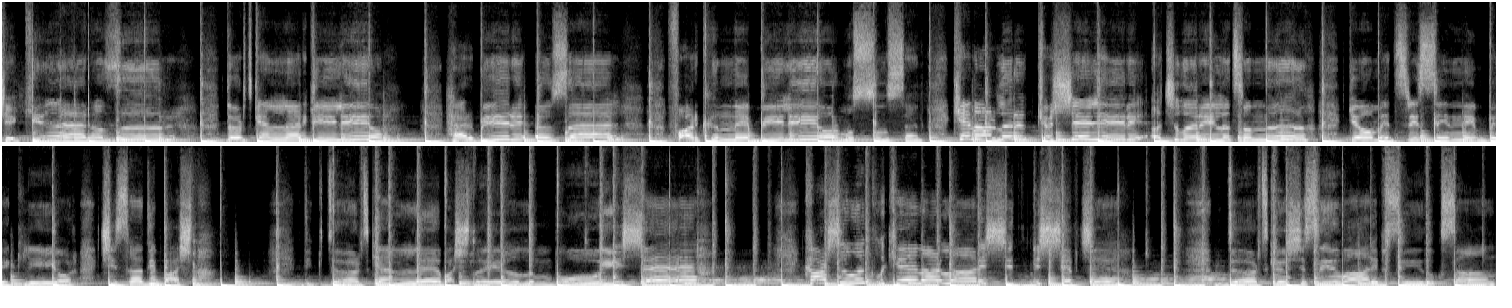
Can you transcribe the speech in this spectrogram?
Şekiller hazır. Dörtgenler geliyor Her biri özel. Farkı ne biliyor musun sen? Kenarları, köşeleri, açılarıyla tanı. Geometri seni bekliyor. Çiz hadi başla. Dikdörtgenle başlayalım. bu köşesi var hepsi 90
